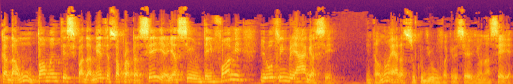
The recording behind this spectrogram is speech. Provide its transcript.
cada um toma antecipadamente a sua própria ceia, e assim um tem fome e outro embriaga-se. Então não era suco de uva que eles serviam na ceia.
